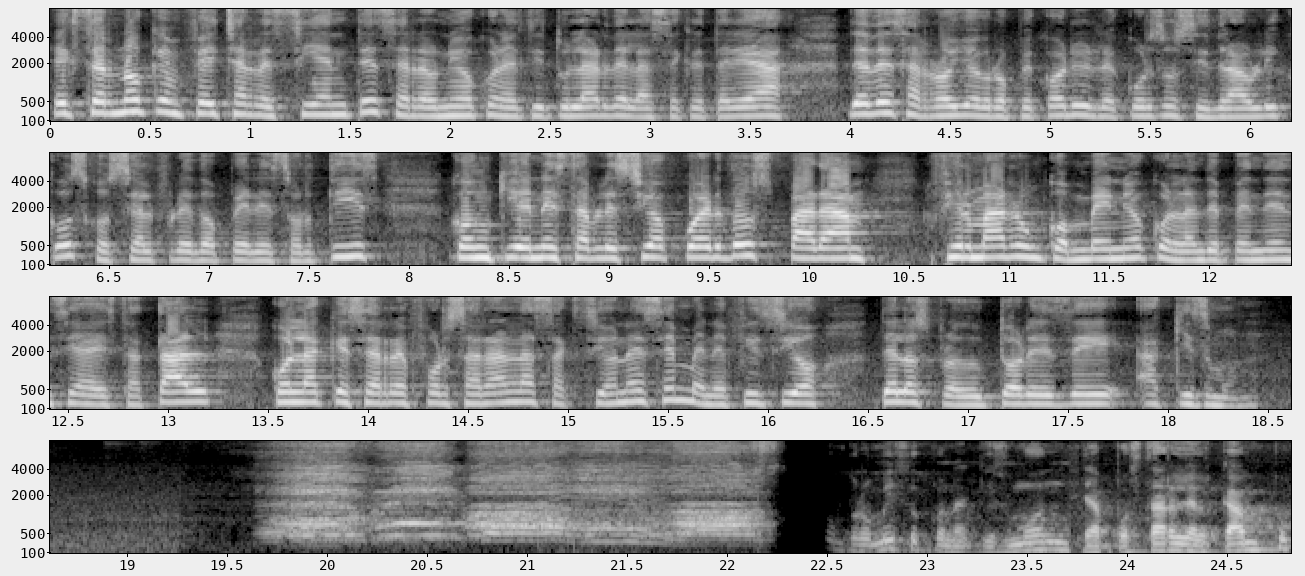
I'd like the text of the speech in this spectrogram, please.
Externó que en fecha reciente se reunió con el titular de la Secretaría de Desarrollo Agropecuario y Recursos Hidráulicos, José Alfredo Pérez Ortiz, con quien estableció acuerdos para firmar un convenio con la independencia estatal con la que se reforzarán las acciones en beneficio de los productores de Aquismón. Compromiso con Aquismón de apostarle al campo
